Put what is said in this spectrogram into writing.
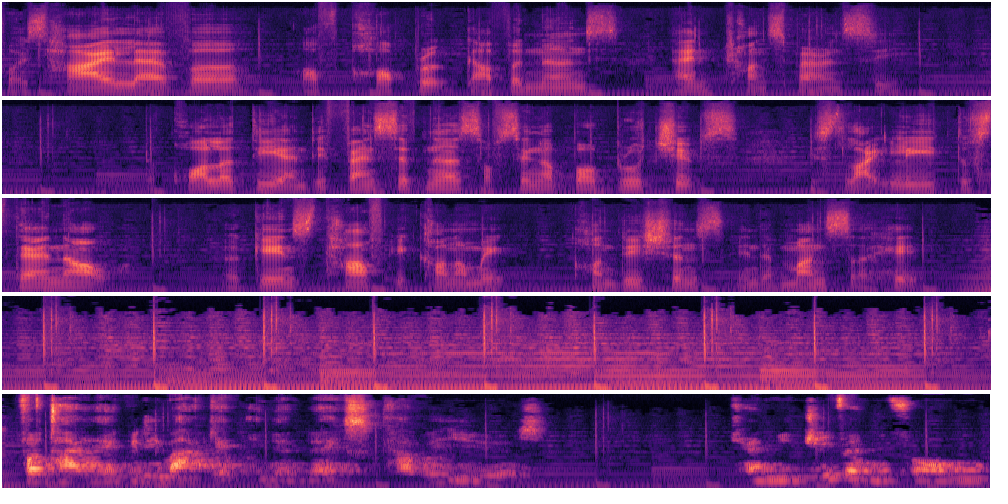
for its high level of corporate governance and transparency. The quality and defensiveness of Singapore blue chips is likely to stand out against tough economic conditions in the months ahead. For Thai equity market in the next couple years can be driven from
